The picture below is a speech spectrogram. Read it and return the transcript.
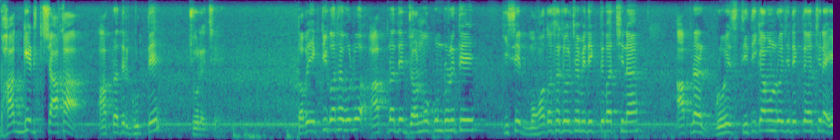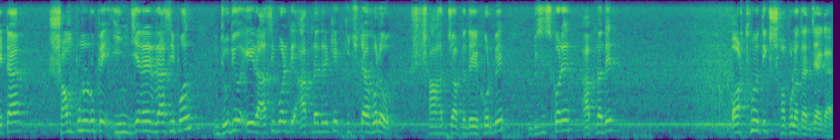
ভাগ্যের চাকা আপনাদের ঘুরতে চলেছে। তবে একটি কথা বলব, আপনাদের জন্মকুণ্ডলিতে কিসের মহাদশা চলছে আমি দেখতে পাচ্ছি না। আপনার গ্রহের স্থিতি কেমন রয়েছে দেখতে পাচ্ছি না। এটা সম্পূর্ণরূপে ইঞ্জিনিয়ারের রাশিফল। যদিও এই রাশিফলটি আপনাদেরকে কিছুটা হলেও সাহায্য আপনাদেরকে করবে, বিশেষ করে আপনাদের অর্থনৈতিক সফলতার জায়গায়,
